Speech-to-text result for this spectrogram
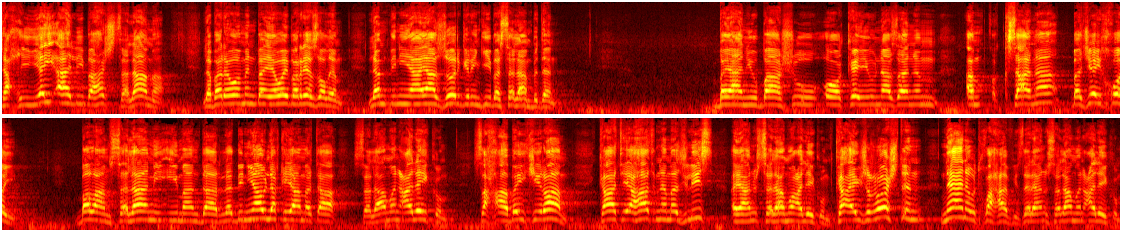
تەحییەی ئەهلی بەهەشت سەلامە، لەبەرئەوە من بە ئێوەی بەڕێز دەڵێم لەم دنیایە زۆر گرنگی بە سەلام بدەن، بەیانی و باش و ئۆکەی و نازانم ئەم قسانە بە جێی خۆی، بەڵام سەلامی ئیماندار لە دنیا و لە قیامەتا سلام علیکم، سەحابەی کیرام کاتێ ئەهاتنە مەجلیس ئەیانوت سلام علیکم، کە ئەیش ڕۆشتن نەیانەوت خواحافیز، دەیانوت سلام علیکم.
